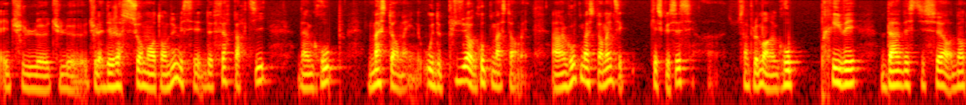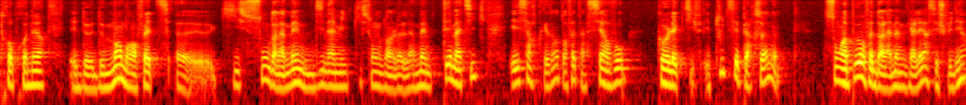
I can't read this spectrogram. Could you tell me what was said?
et tu, le, tu, le, tu l'as déjà sûrement entendu, mais c'est de faire partie d'un groupe mastermind ou de plusieurs groupes mastermind. un groupe mastermind, c'est qu'est-ce que c'est? C'est simplement un groupe privé d'investisseurs, d'entrepreneurs et de, membres en fait euh, qui sont dans la même dynamique, qui sont dans la même thématique et ça représente en fait un cerveau collectif. Et toutes ces personnes sont un peu en fait dans la même galère si je puis dire,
